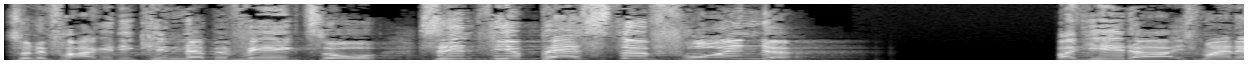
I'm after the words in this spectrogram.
So eine Frage, die Kinder bewegt, so, sind wir beste Freunde? Weil jeder, ich meine,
